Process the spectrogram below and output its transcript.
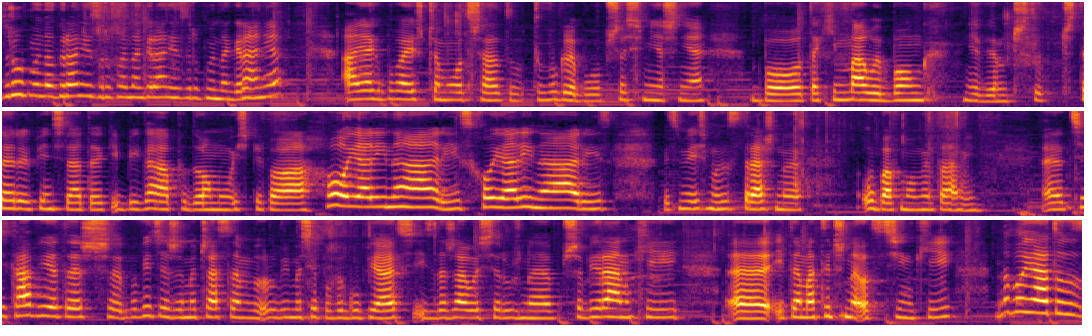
zróbmy nagranie, zróbmy nagranie, zróbmy nagranie. A jak była jeszcze młodsza, to, to w ogóle było prześmiesznie, bo taki mały bąk, nie wiem, 4-5 latek i biegała po domu i śpiewała Hoja Linaris, Hoja Linaris, więc mieliśmy straszny ubaw momentami. E, ciekawie też, bo wiecie, że my czasem lubimy się powygłupiać i zdarzały się różne przebieranki e, i tematyczne odcinki. No bo ja to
